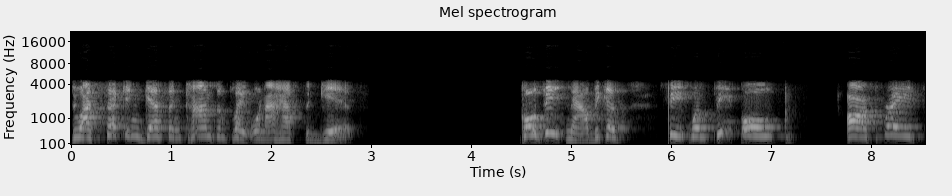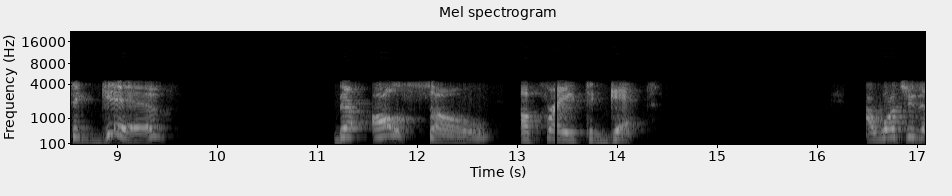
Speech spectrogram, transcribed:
Do I second guess and contemplate when I have to give? Go deep now because, see, when people are afraid to give, they're also afraid to get. I want you to,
